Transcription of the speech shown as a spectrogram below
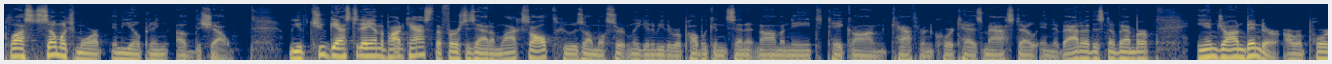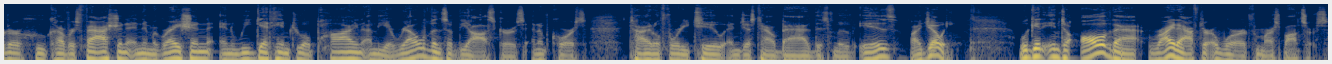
Plus, so much more in the opening of the show. We have two guests today on the podcast. The first is Adam Laxalt, who is almost certainly going to be the Republican Senate nominee to take on Catherine Cortez Masto in Nevada this November, and John Binder, our reporter who covers fashion and immigration, and we get him to opine on the irrelevance of the Oscars and, of course, Title 42 and just how bad this move is by Joey. We'll get into all of that right after a word from our sponsors.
